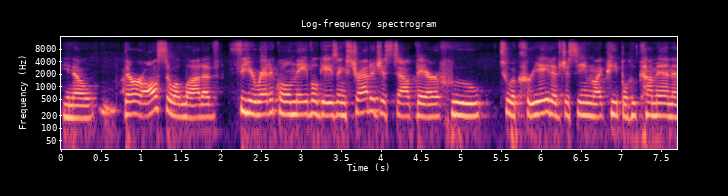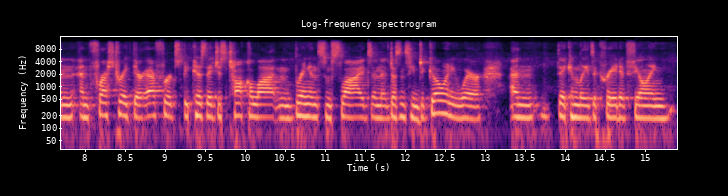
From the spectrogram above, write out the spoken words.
You know, there are also a lot of theoretical navel gazing strategists out there who to a creative just seem like people who come in and, and frustrate their efforts because they just talk a lot and bring in some slides and it doesn't seem to go anywhere and they can leave the creative feeling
